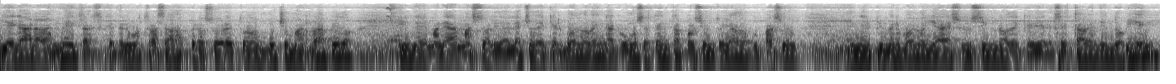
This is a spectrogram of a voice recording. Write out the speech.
llegar a las metas que tenemos trazadas, pero sobre todo mucho más rápido y de manera más sólida. El hecho de que el vuelo venga con un 70% ya de ocupación en el primer vuelo ya es un signo de que se está vendiendo bien.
